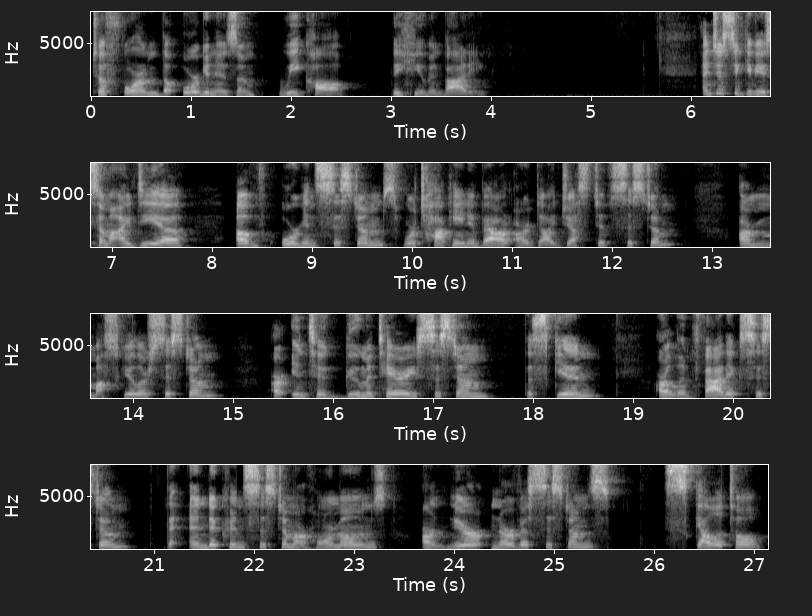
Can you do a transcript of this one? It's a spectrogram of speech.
to form the organism we call the human body. And just to give you some idea of organ systems, we're talking about our digestive system, our muscular system, our integumentary system, the skin, our lymphatic system, the endocrine system, our hormones, our ner- nervous systems, skeletal,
